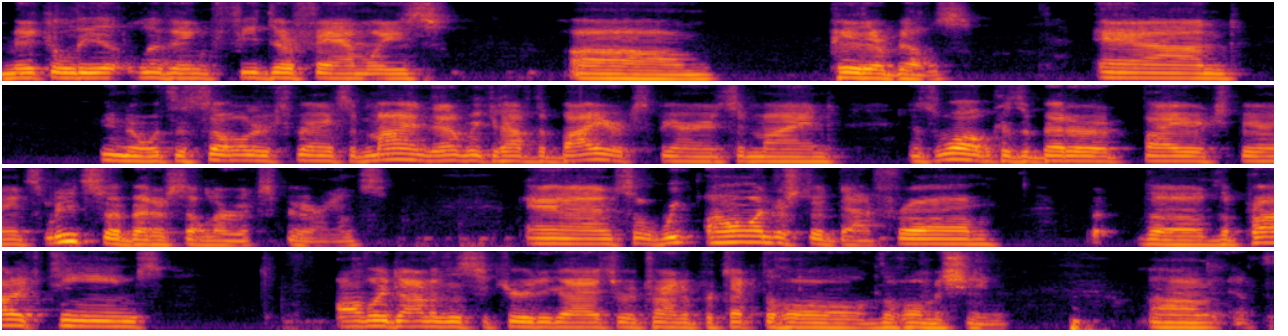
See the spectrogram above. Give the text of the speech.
make a living, feed their families, um, pay their bills. And, you know, with the seller experience in mind, then we could have the buyer experience in mind as well, because a better buyer experience leads to a better seller experience. And so we all understood that from the the product teams all the way down to the security guys who are trying to protect the whole the whole machine. Um, it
